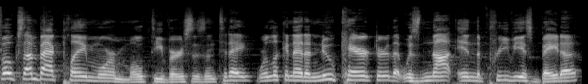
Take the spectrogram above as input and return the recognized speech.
Folks, I'm back playing more Multiversus, and today we're looking at a new character that was not in the previous beta,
